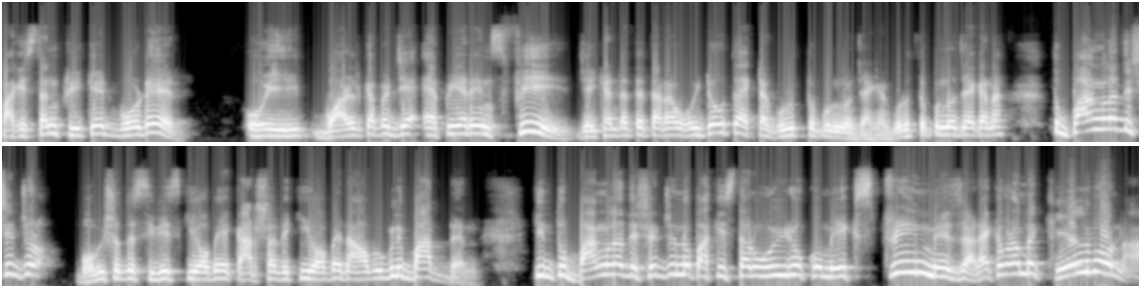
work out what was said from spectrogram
পাকিস্তান ক্রিকেট বোর্ডের ওই ওয়ার্ল্ড কাপের যে অ্যাপিয়ারেন্স ফি যেখানটাতে তারা, ওইটাও তো একটা গুরুত্বপূর্ণ জায়গা। গুরুত্বপূর্ণ জায়গা না? তো বাংলাদেশের জন্য ভবিষ্যতে সিরিজ কি হবে, কার সাথে কি হবে, না হবে, ওগুলি বাদ দেন। কিন্তু বাংলাদেশের জন্য পাকিস্তান ওই রকম এক্সট্রিম মেজার একেবারে আমরা খেলব না।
